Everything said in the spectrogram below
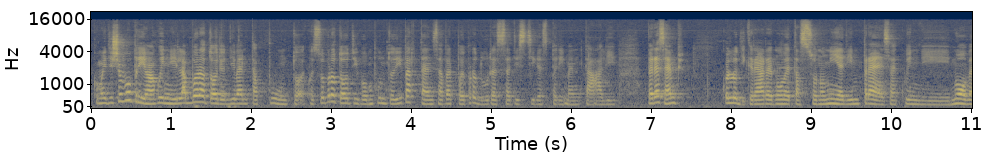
Come dicevo prima, quindi il laboratorio diventa appunto, questo prototipo, un punto di partenza per poi produrre statistiche sperimentali. Per esempio, quello di creare nuove tassonomie di impresa e quindi nuovi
